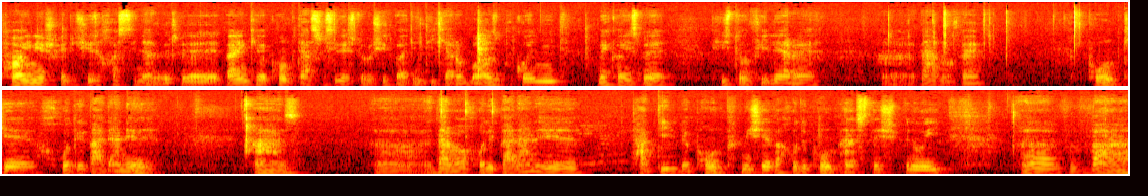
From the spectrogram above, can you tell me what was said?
پایینش خیلی چیز خاصی نداره. برای اینکه به پمپ دسترسی داشته باشید باید این تیکر رو باز بکنید. مکانیزم پیستون فیلر در واقع پمپ که خود بدنه از در واقع خود بدنه تبدیل به پمپ میشه و خود پمپ هستش به نوعی. و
